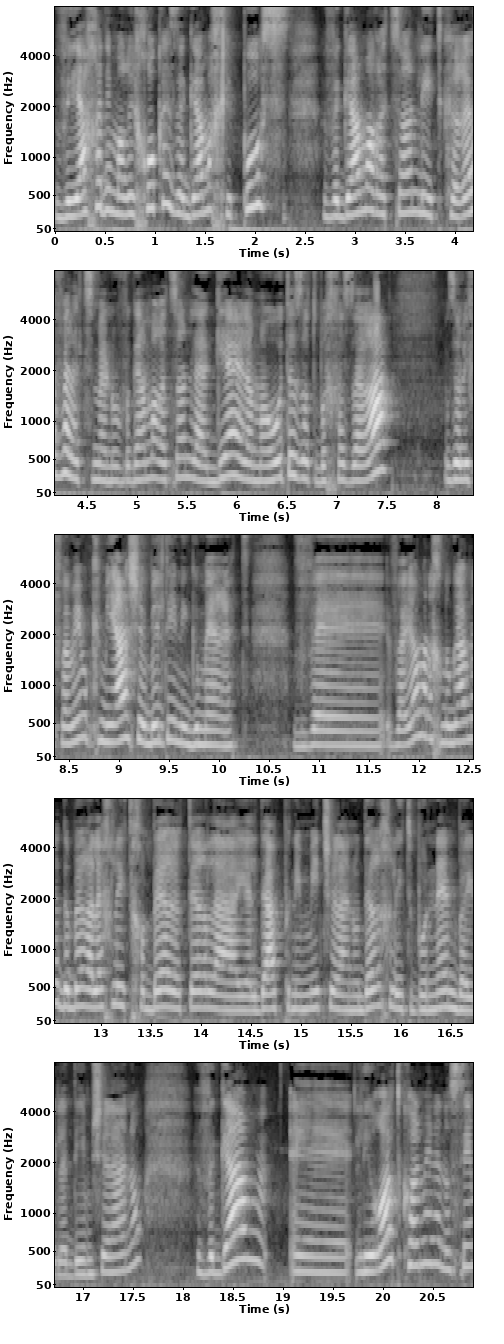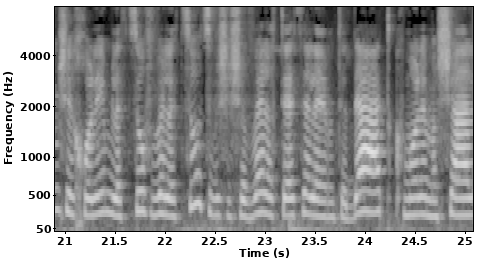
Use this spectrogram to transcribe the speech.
ויחד עם הריחוק הזה, גם החיפוש וגם הרצון להתקרב על עצמנו, וגם הרצון להגיע אל המהות הזאת בחזרה, זו לפעמים כמיהה שבלתי נגמרת. ו... והיום אנחנו גם נדבר על איך להתחבר יותר לילדה הפנימית שלנו, דרך להתבונן בילדים שלנו, וגם אה, לראות כל מיני נושאים שיכולים לצוף ולצוץ וששווה לתת עליהם את הדעת, כמו למשל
